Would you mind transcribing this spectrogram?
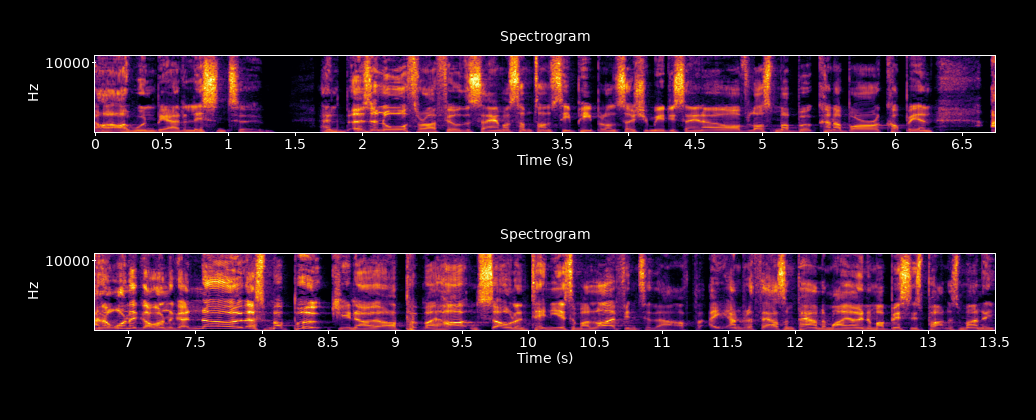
I wouldn't be able to listen to. And as an author, I feel the same. I sometimes see people on social media saying, Oh, I've lost my book. Can I borrow a copy? And, and I want to go on and go, No, that's my book. You know, I put my heart and soul and 10 years of my life into that. I've put £800,000 of my own and my business partner's money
